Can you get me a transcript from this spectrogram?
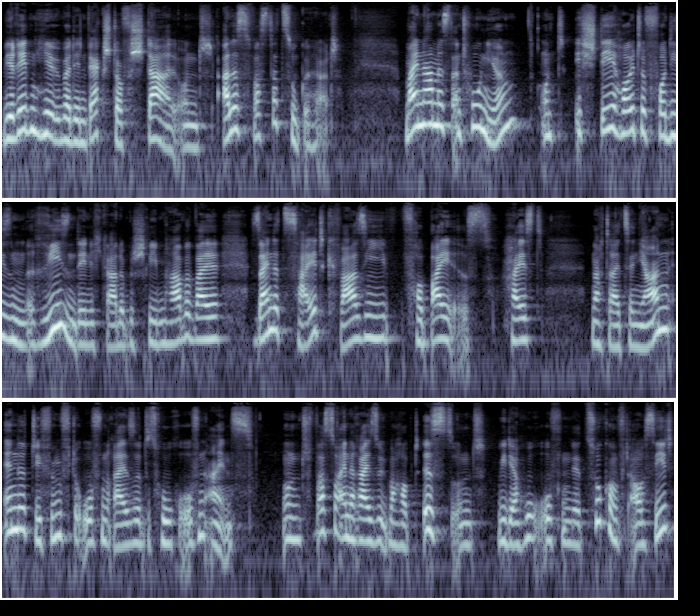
Wir reden hier über den Werkstoff Stahl und alles, was dazugehört. Mein Name ist Antonie und ich stehe heute vor diesem Riesen, den ich gerade beschrieben habe, weil seine Zeit quasi vorbei ist. Heißt, nach 13 Jahren endet die fünfte Ofenreise des Hochofen 1. Und was so eine Reise überhaupt ist und wie der Hochofen der Zukunft aussieht,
